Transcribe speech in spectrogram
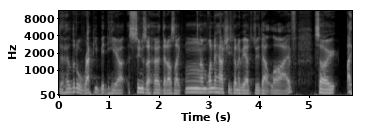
her little rappy bit here. As soon as I heard that, I was like, mm, I wonder how she's going to be able to do that live. So I,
